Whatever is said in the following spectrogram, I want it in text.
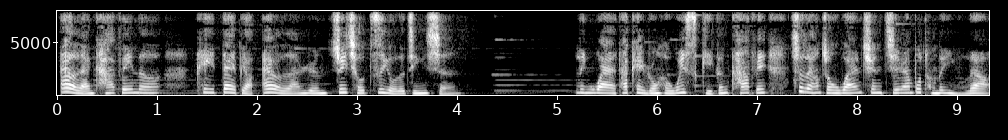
爱尔兰咖啡呢，可以代表爱尔兰人追求自由的精神。另外，它可以融合 whisky 跟咖啡这两种完全截然不同的饮料，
